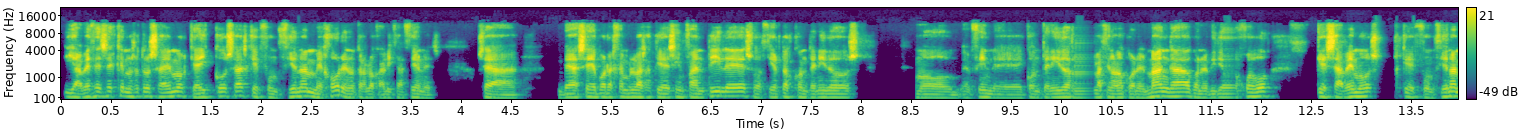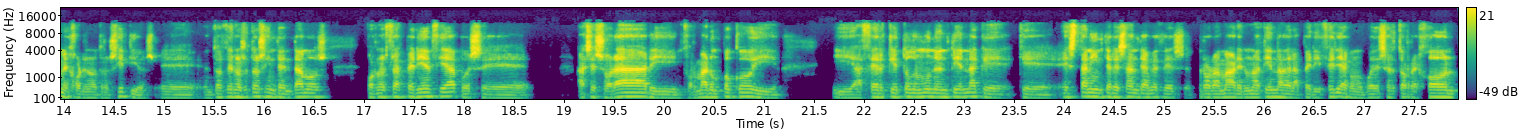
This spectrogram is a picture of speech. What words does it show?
Y a veces es que nosotros sabemos que hay cosas que funcionan mejor en otras localizaciones. O sea, véase, por ejemplo, las actividades infantiles o ciertos contenidos como, en fin, de contenido relacionado con el manga o con el videojuego, que sabemos que funciona mejor en otros sitios. Eh, entonces nosotros intentamos, por nuestra experiencia, pues eh, asesorar e informar un poco y, hacer que todo el mundo entienda que, es tan interesante a veces programar en una tienda de la periferia, como puede ser Torrejón,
